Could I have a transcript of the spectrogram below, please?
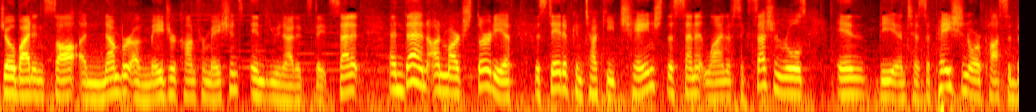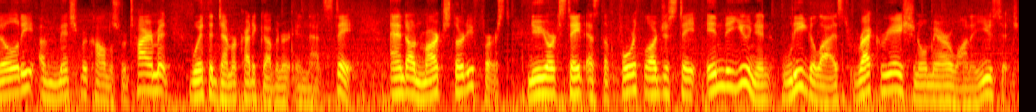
Joe Biden saw a number of major confirmations in the United States Senate, and then on March 30th, the state of Kentucky changed the Senate line of succession rules in the anticipation or possibility of Mitch McConnell's retirement with a Democratic governor in that state. And on March 31st, New York State, as the fourth largest state in the union, legalized recreational marijuana usage.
